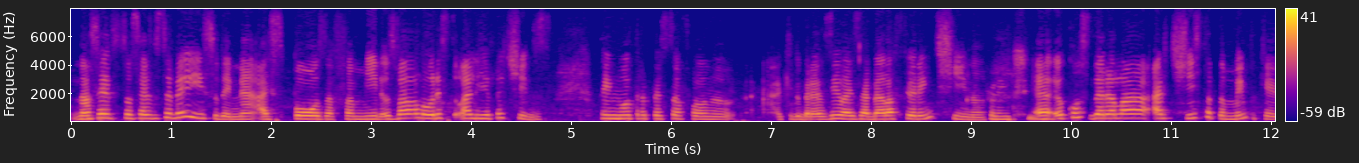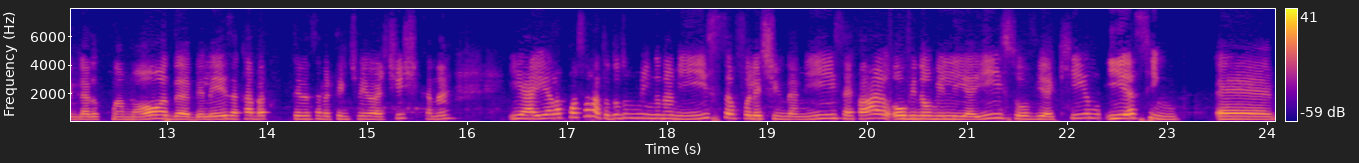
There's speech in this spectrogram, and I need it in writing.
nas redes sociais você vê isso dele, né? A esposa, a família, os valores ali refletidos. Tem uma outra pessoa falando aqui do Brasil, a Isabela Fiorentina. Fiorentina. É, eu considero ela artista também, porque ligada com a moda, beleza, acaba tendo essa vertente meio artística, né? E aí ela posta lá todo domingo na missa, o folhetinho da missa, aí fala, ah, ouvi não me lia isso, ouvi aquilo. E assim, é,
